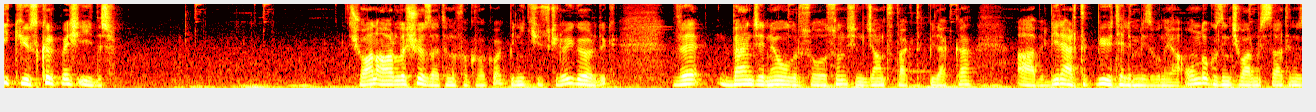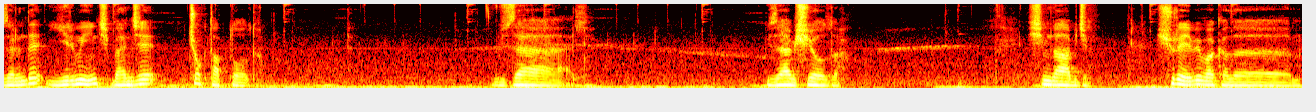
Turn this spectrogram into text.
...245 iyidir. Şu an ağırlaşıyor zaten ufak ufak bak. 1200 kiloyu gördük. Ve bence ne olursa olsun... ...şimdi jantı taktık bir dakika. Abi bir artık büyütelim biz bunu ya. 19 inç varmış zaten üzerinde. 20 inç bence çok tatlı oldu. Güzel. Güzel bir şey oldu. Şimdi abicim. Şuraya bir bakalım.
